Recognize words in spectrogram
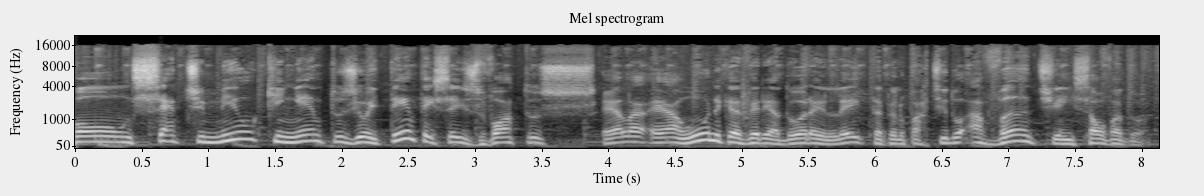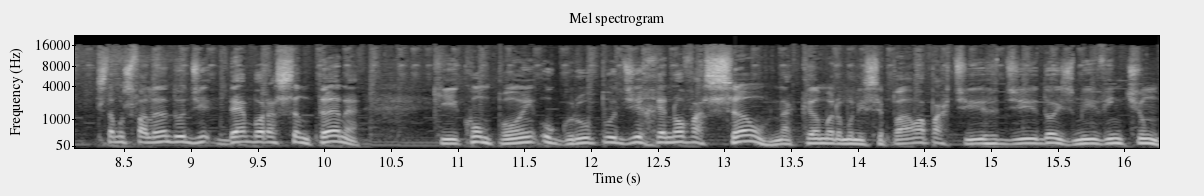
Com 7.586 votos, ela é a única vereadora eleita pelo partido Avante em Salvador. Estamos falando de Débora Santana, que compõe o grupo de renovação na Câmara Municipal a partir de 2021.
